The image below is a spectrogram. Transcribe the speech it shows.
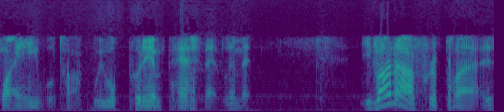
why he will talk. We will put him past that limit. Ivanov replies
